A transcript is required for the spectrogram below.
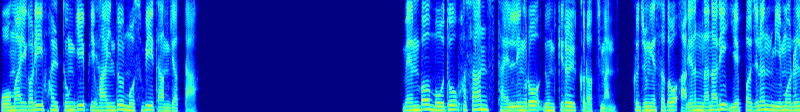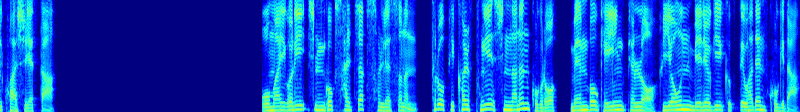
오마이걸이 활동기 비하인드 모습이 담겼다. 멤버 모두 화사한 스타일링으로 눈길을 끌었지만 그 중에서도 아련은 나날이 예뻐지는 미모를 과시했다. 오마이걸이 신곡 살짝 설렜어는 트로피컬 풍의 신나는 곡으로 멤버 개인별로 귀여운 매력이 극대화된 곡이다.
